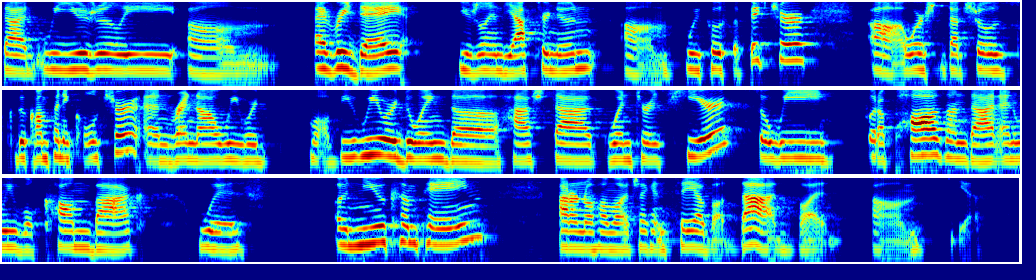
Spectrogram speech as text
that we usually um, every day, usually in the afternoon, um, we post a picture uh, where that shows the company culture. And right now we were well, we were doing the hashtag Winters here, so we put a pause on that, and we will come back with a new campaign. I don't know how much I can say about that, but um, yes.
